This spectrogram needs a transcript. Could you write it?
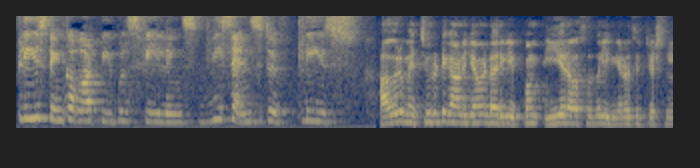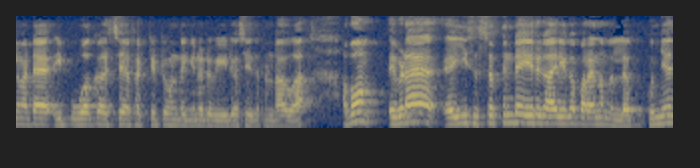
please think about people's feelings be sensitive please ആ ഒരു മെച്യൂരിറ്റി കാണിക്കാൻ വേണ്ടിയായിരിക്കും ഇപ്പം ഈ ഒരു അവസരത്തിൽ ഇങ്ങനെ ഒരു സിറ്റുവേഷനിൽ മറ്റേ ഈ പൂവൊക്കെ വെച്ച് എഫക്റ്റ് ഇട്ടുകൊണ്ട് ഇങ്ങനെ ഒരു വീഡിയോ ചെയ്തിട്ടുണ്ടാവുക. അപ്പം ഇവിടെ ഈ സിസ്റ്റത്തിന്റെ ഈ ഒരു കാര്യമൊക്കെ പറയുന്നുണ്ടല്ലോ. കുഞ്ഞെ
